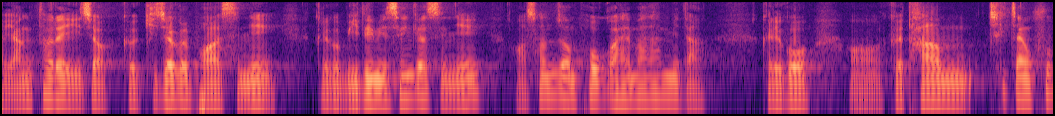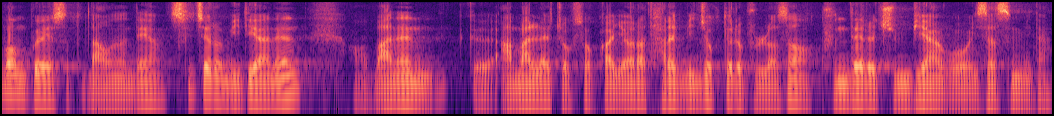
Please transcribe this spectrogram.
어, 양털의 이적, 그 기적을 보았으니 그리고 믿음이 생겼으니 어, 선전 포고할 만합니다. 그리고 그 다음 7장 후반부에서도 나오는데요. 실제로 미디안은 많은 그 아말렉 족속과 여러 다른 민족들을 불러서 군대를 준비하고 있었습니다.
